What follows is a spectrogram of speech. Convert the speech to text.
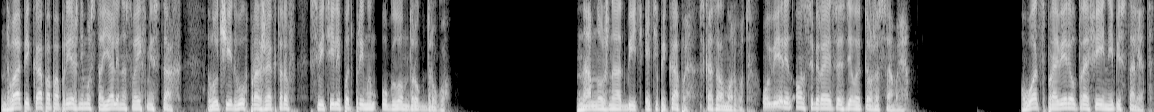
Два пикапа по-прежнему стояли на своих местах. Лучи двух прожекторов светили под прямым углом друг к другу. «Нам нужно отбить эти пикапы», — сказал Морвуд. «Уверен, он собирается сделать то же самое». Уотс проверил трофейный пистолет.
